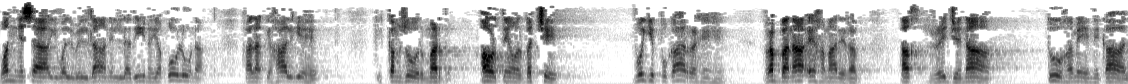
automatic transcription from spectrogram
والنساء والولدان الذين يقولون۔ حالانکہ حال یہ ہے کہ کمزور مرد، عورتیں اور بچے، وہ یہ پکار رہے ہیں رب بنا اے ہمارے رب، اخرجنا، تو ہمیں نکال۔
